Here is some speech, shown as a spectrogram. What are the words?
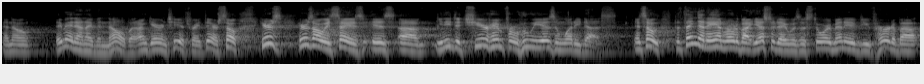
And no, they may not even know, but I guarantee it's right there. So here's here's all we say is is um, you need to cheer him for who he is and what he does. And so the thing that Ann wrote about yesterday was a story many of you've heard about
